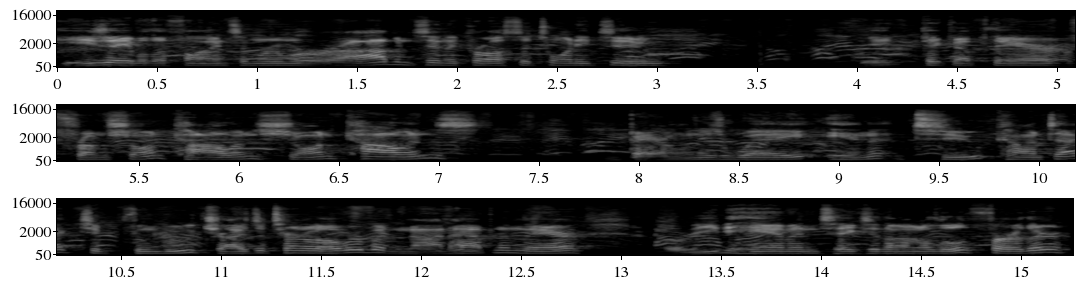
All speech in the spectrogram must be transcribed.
he's able to find some room. Robinson across the 22. Big pickup there from Sean Collins. Sean Collins barreling his way into contact. Chipfumbu tries to turn it over, but not happening there. Reed Hammond takes it on a little further.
